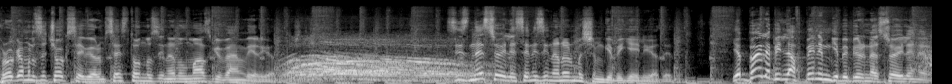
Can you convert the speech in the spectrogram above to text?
Programınızı çok seviyorum. Ses tonunuz inanılmaz güven veriyor. Siz ne söyleseniz inanırmışım gibi geliyor dedi. Ya böyle bir laf benim gibi birine söylenir mi?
